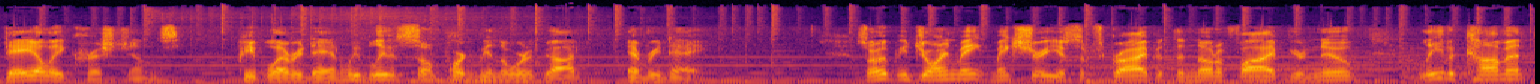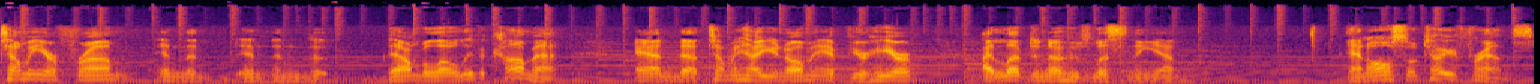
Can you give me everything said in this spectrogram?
daily Christians, people every day. And we believe it's so important to be in the Word of God every day. So I hope you join me. Make sure you subscribe, hit the notify if you're new. Leave a comment. Tell me you're from in the in, in the down below. Leave a comment and uh, tell me how you know me if you're here. I'd love to know who's listening in. And also tell your friends.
